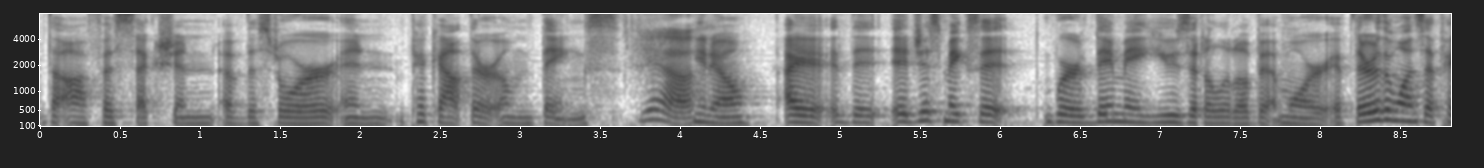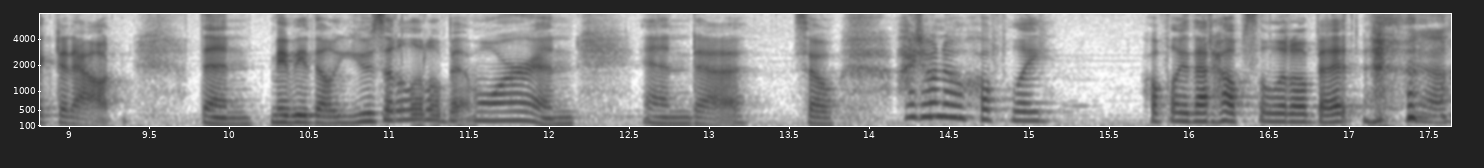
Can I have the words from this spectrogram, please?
the office section of the store and pick out their own things. Yeah. You know, I the, it just makes it where they may use it a little bit more. If they're the ones that picked it out, then maybe they'll use it a little bit more. And and uh, so I don't know. Hopefully, hopefully that helps a little bit. Yeah.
